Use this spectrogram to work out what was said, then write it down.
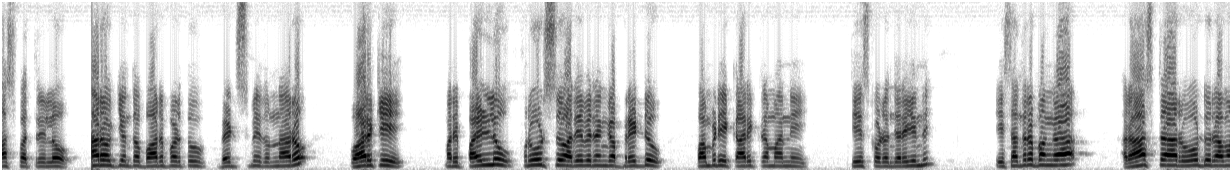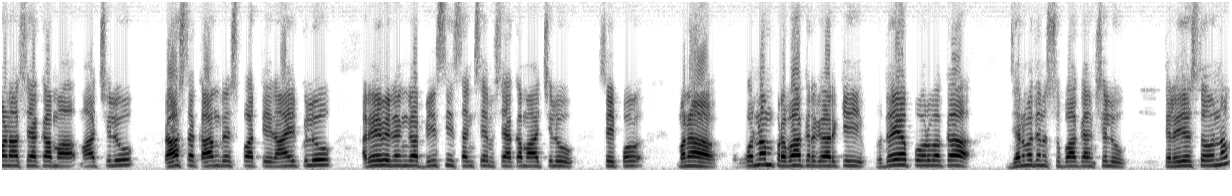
ఆసుపత్రిలో ఆరోగ్యంతో బాధపడుతూ బెడ్స్ మీద ఉన్నారు. వారికి మరి పళ్ళు ఫ్రూట్స్ అదేవిధంగా బ్రెడ్ పంపిణీ కార్యక్రమాన్ని తీసుకోవడం జరిగింది. ఈ సందర్భంగా రాష్ట్ర రోడ్డు రవాణా శాఖ మా మార్చులు రాష్ట్ర కాంగ్రెస్ పార్టీ నాయకులు అదేవిధంగా బీసీ సంక్షేమ శాఖ మార్చులు శ్రీ మన పొన్నం ప్రభాకర్ గారికి హృదయపూర్వక జన్మదిన శుభాకాంక్షలు తెలియజేస్తూ ఉన్నాం.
